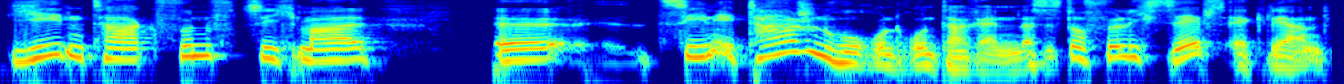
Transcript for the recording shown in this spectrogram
jeden Tag 50 Mal äh, zehn Etagen hoch und runter rennen. Das ist doch völlig selbsterklärend,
